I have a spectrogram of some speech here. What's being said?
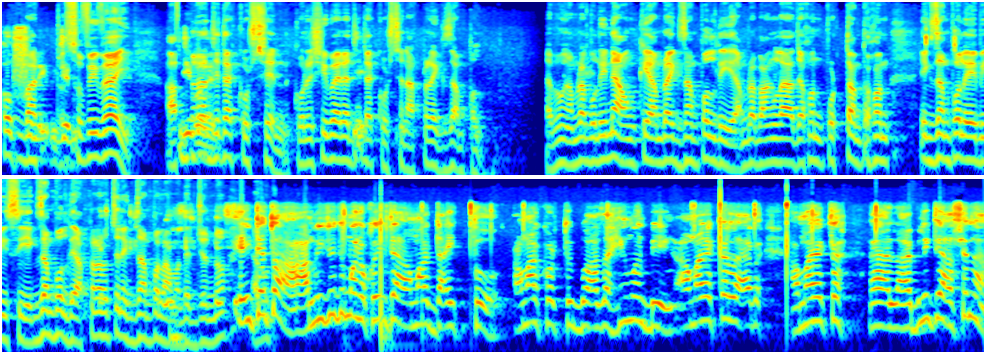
সফি সুফি ভাই আপনারা। যেটা করছেন কোরেশি ভাইরা যেটা করছেন আপনার এক্সাম্পল এবং আমরা বলি না অঙ্কে আমরা এক্সাম্পল দিই আমরা বাংলা যখন পড়তাম তখন এক্সাম্পল এবিসি এক্সাম্পল দিই আপনারা হচ্ছেন এক্সাম্পল আমাদের জন্য। এইটা তো আমি যদি মনে করি এটা আমার দায়িত্ব আমার কর্তব্য আজ আ হিউম্যান বিং আমার একটা আমার একটা লাইবিলিটি আছে না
